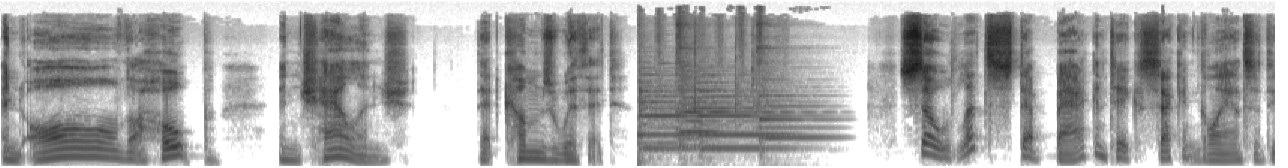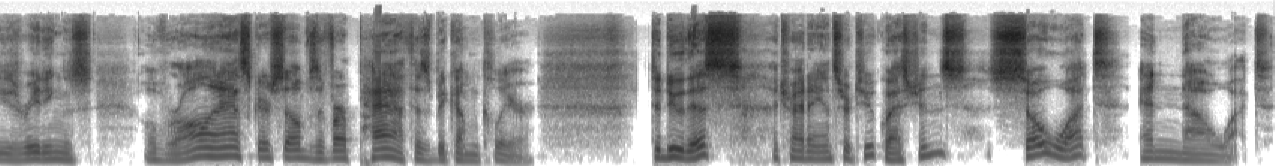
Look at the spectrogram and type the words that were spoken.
and all the hope and challenge that comes with it. So let's step back and take a second glance at these readings overall and ask ourselves if our path has become clear. To do this, I try to answer two questions So what and now what?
